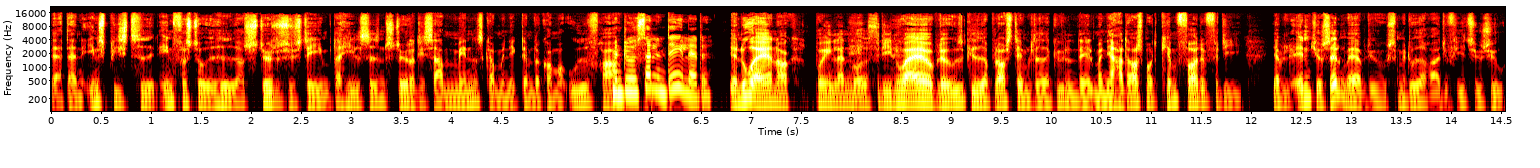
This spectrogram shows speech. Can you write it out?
at der er en indspisthed, en indforståethed og støttesystem, der hele tiden støtter de samme mennesker, men ikke dem, der kommer udefra. Men du er jo selv en del af det. Ja, nu er jeg nok på en eller anden måde, fordi nu er jeg jo blevet udgivet og blåstemplet af Gyldendal, men jeg har da også måttet kæmpe for det, fordi jeg endte jo selv med at blive smidt ud af Radio 24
